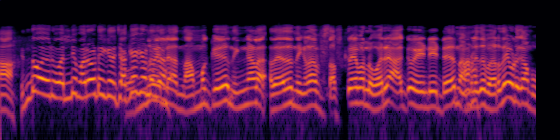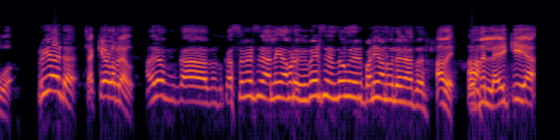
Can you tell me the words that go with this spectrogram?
ആ. എന്തോ ഒരു വലിയ മരമായിട്ട് ഇരിക്കുന്നത് ചക്കയൊക്കെ ഉണ്ടല്ലോ. നമുക്ക് നിങ്ങളെ അതായത് നിങ്ങളെ സബ്സ്ക്രൈബറിൽ ഒരാൾക്ക് വേണ്ടിയിട്ട് ഇത് വെറുതെ കൊടുക്കാൻ പോവാ. ഫ്രീ ആയിട്ട് ചക്കയുള്ള പ്ലാവ് അതിലും കസ്റ്റമേഴ്സിന് അല്ലെങ്കിൽ നമ്മുടെ വ്യൂവേഴ്സിന് എന്തെങ്കിലും ഒരു പണി കാണുമല്ലോ അതിനകത്ത്. അതെ. ഒന്ന് ലൈക്ക് ചെയ്യുക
